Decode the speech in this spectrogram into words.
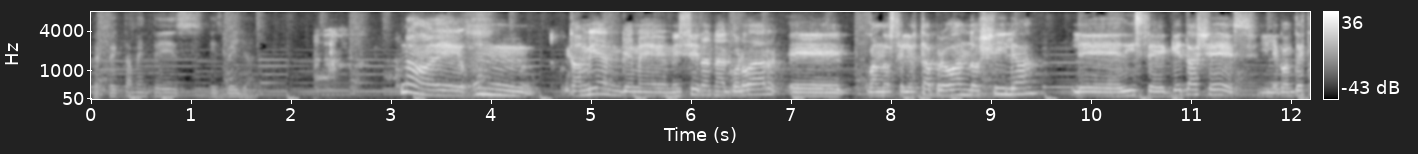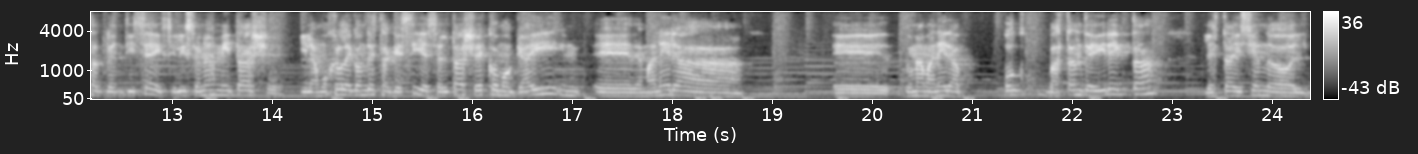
perfectamente es, es bella. No, eh, también que me, hicieron acordar, eh, cuando se lo está probando Sheila, le dice, ¿qué talle es? Y le contesta 36 y le dice, no es mi talle. Y la mujer le contesta que sí, es el talle. Es como que ahí, eh, de manera, de una manera bastante directa, le está diciendo el,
